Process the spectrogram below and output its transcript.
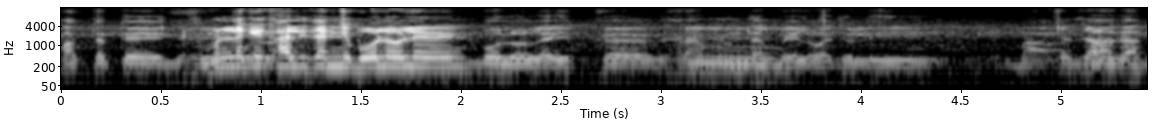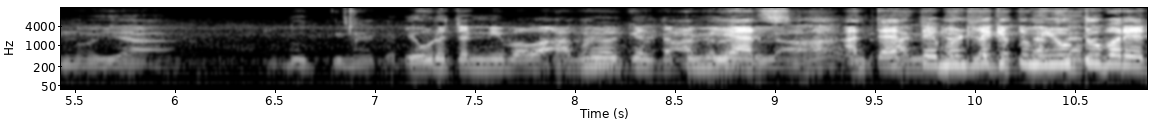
फक्त ते घरी म्हणलं की बोलव- खाली त्यांनी बोलवले. बोलवलं इतकं घरापर्यंत. बेल वाजवली या. दूध पिण्याकरता एवढं त्यांनी बाबा आग्रह केला तुम्ही याच. हा. आणि त्यात ते म्हटले की तुम्ही युट्यूबर आहेत.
